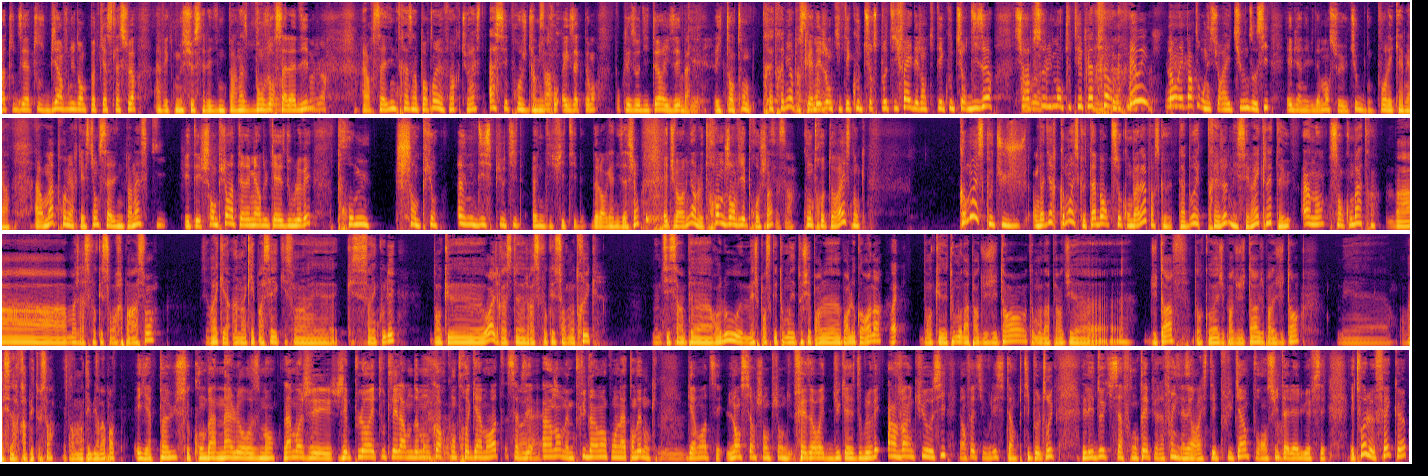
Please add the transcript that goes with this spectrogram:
Bonjour à toutes et à tous, bienvenue dans le podcast La Sueur avec Monsieur Saladine Parnas. Bonjour, Saladine. Bonjour. Alors Saladine, très important, il va falloir que tu restes assez proche du Comme ça. micro, exactement, pour que les auditeurs ils aient, bah, ils t'entendent très très bien, parce Ah, qu'il y a des gens qui t'écoutent sur Spotify, des gens qui t'écoutent sur Deezer, sur Ah bon absolument toutes les plateformes. Mais oui, là on est partout, on est sur iTunes aussi, et bien évidemment sur YouTube, donc pour les caméras. Alors ma première question, Saladine Parnas, qui était champion intérimaire du KSW, promu champion undisputed, undefeated de l'organisation, et tu vas revenir le 30 janvier prochain ça. contre Torres. Donc, comment est-ce que tu, on va dire, comment est-ce que t'abordes ce combat-là? Parce que t'as beau être très jeune, mais c'est vrai que là, t'as eu un an sans combattre. hein. Bah, moi, je reste focus sur ma préparation. C'est vrai qu'il y a un an qui est passé et qui sont, euh, qui se sont écoulés. Donc, euh, ouais, je reste, je reste focus sur mon truc. Même si c'est un peu euh, relou, mais je pense que tout le monde est touché par le, par le corona. Ouais. Donc, euh, tout le monde a perdu du temps, tout le monde a perdu euh, du taf. Donc, ouais, j'ai perdu du taf, j'ai perdu du temps. Mais euh, on va essayer de rattraper tout ça et de remonter bien la pente. Et il n'y a pas eu ce combat, malheureusement. Là, moi, j'ai, j'ai pleuré toutes les larmes de mon corps contre Gamrot. Ça faisait Ouais. un an, même plus d'un an qu'on l'attendait. Donc, Gamrot, c'est l'ancien champion du featherweight du KSW, invaincu aussi. Et en fait, si vous voulez, c'était un petit peu le truc. Les deux qui s'affrontaient, puis à la fin, il C'est allait ça. en rester plus qu'un pour ensuite aller à l'UFC. Et toi, le fait que,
